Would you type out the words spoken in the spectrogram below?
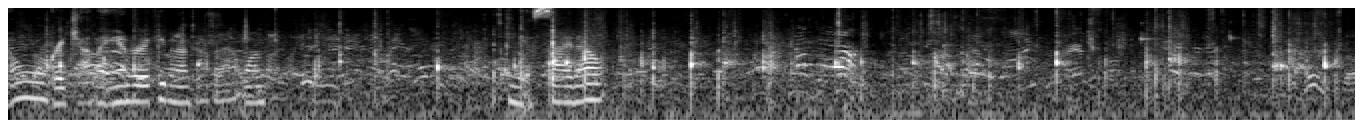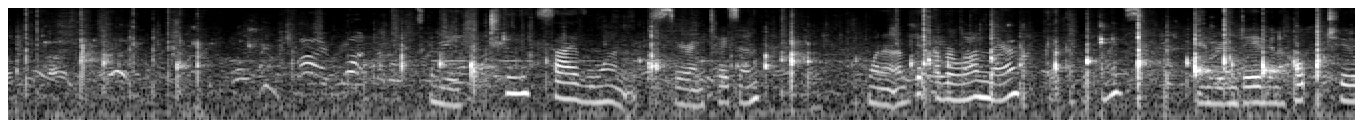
Oh, great job by Andrea keeping on top of that one. It's going to be a side out. It's going to be 2 5 1. Sarah and Tyson went on a bit of a run there. Got a couple points. Andrea and Dave going to hope to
